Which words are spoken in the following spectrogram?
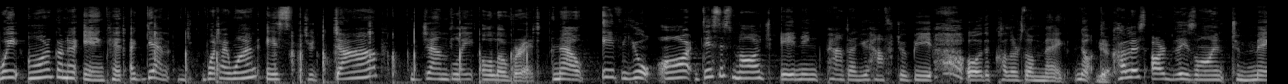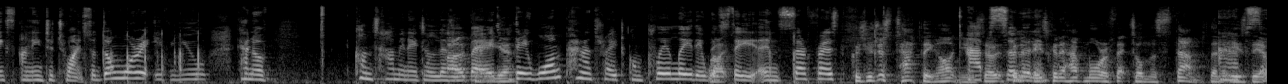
we are going to ink it. Again, what I want is to dab gently all over it. Now, if you are, this is not an ink pad that you have to be, oh, the colors don't make. No, the colors are designed to mix and intertwine. So don't worry if you kind of contaminate a little Okay, bit. yeah. They won't penetrate completely. They will Right. stay in surface. Because you're just tapping, aren't you? So it's Absolutely. going, to, it's going to have more effect on the stamp than it is the actual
